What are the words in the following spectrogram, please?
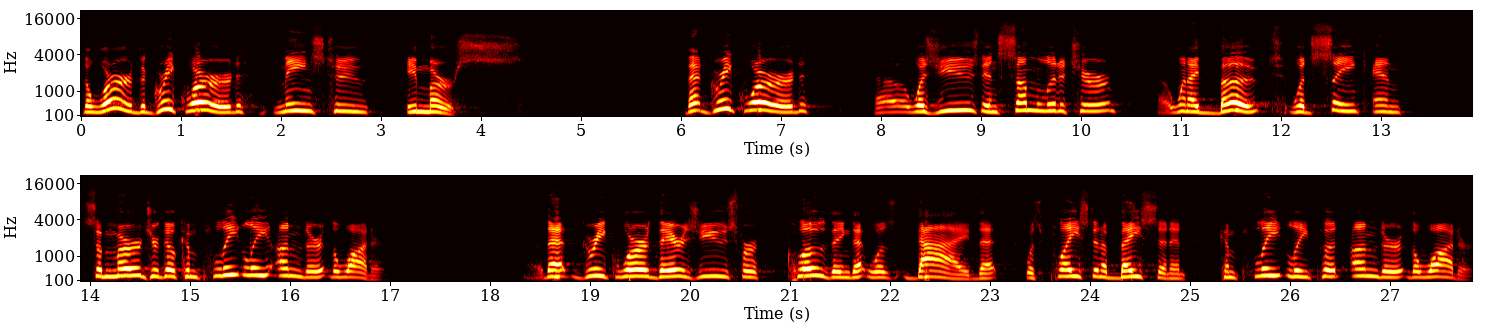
The word, the Greek word, means to immerse. That Greek word uh, was used in some literature when a boat would sink and submerge or go completely under the water. Uh, that Greek word there is used for clothing that was dyed, that was placed in a basin and completely put under the water.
